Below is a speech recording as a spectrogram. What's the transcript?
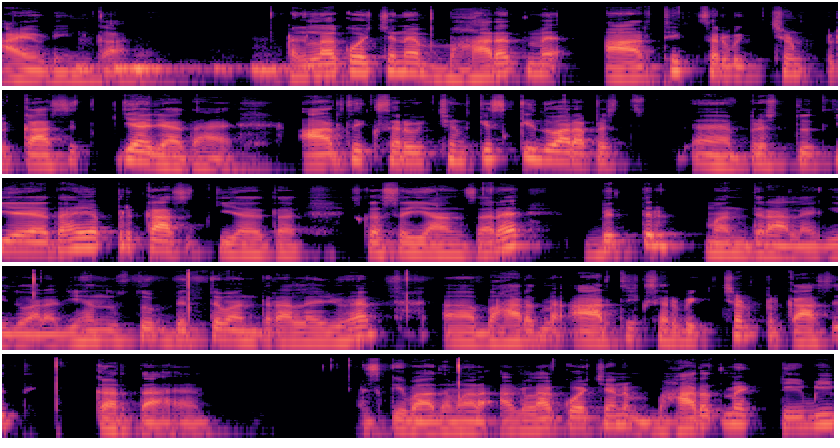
आयोडीन का। अगला क्वेश्चन है, भारत में आर्थिक सर्वेक्षण प्रकाशित किया जाता है। आर्थिक सर्वेक्षण किसके द्वारा प्रस्तुत किया जाता है या प्रकाशित किया जाता है? इसका सही आंसर है वित्त मंत्रालय के द्वारा। जी हाँ दोस्तों, वित्त मंत्रालय जो है भारत में आर्थिक सर्वेक्षण प्रकाशित करता है। इसके बाद हमारा अगला क्वेश्चन भारत में टीवी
